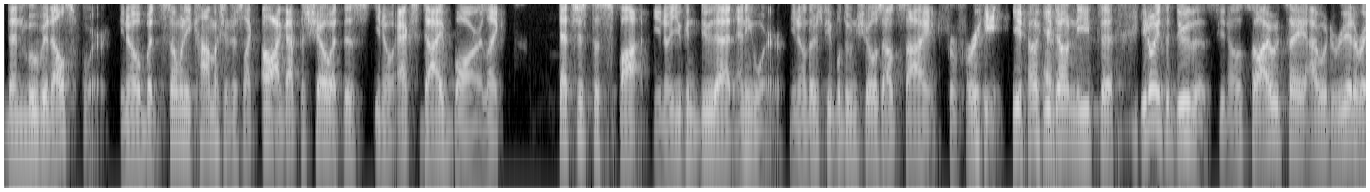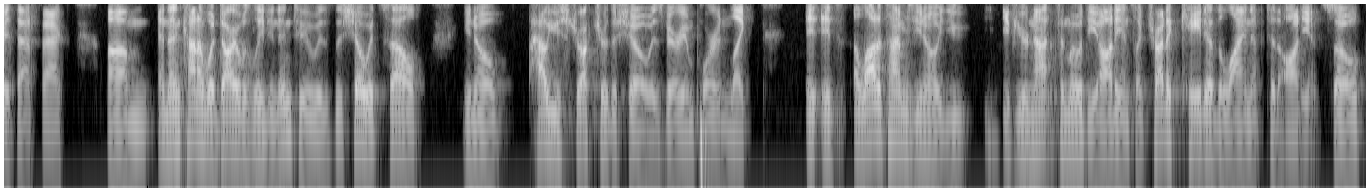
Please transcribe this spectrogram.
then move it elsewhere, you know? But so many comics are just like, oh, I got the show at this, you know, X dive bar. Like, that's just a spot, you know, you can do that anywhere. You know, there's people doing shows outside for free. You know, you don't need to, you don't need to do this, you know? So I would say, I would reiterate that fact. Um, and then kind of what Dario was leading into is the show itself, you know, how you structure the show is very important. Like, it, it's a lot of times, you know, you if you're not familiar with the audience, like try to cater the lineup to the audience. So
